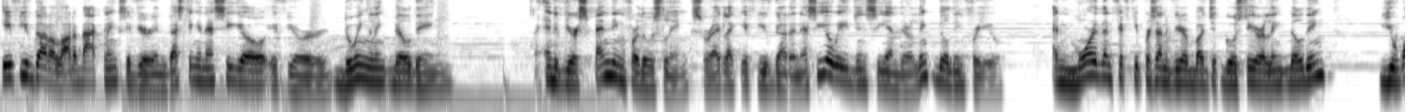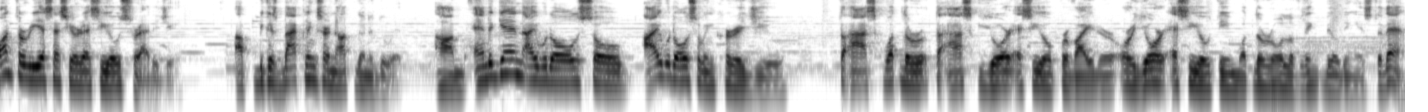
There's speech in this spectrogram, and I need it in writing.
if you've got a lot of backlinks, if you're investing in SEO, if you're doing link building, and if you're spending for those links, right? Like if you've got an SEO agency and they're link building for you, and more than 50% of your budget goes to your link building, you want to reassess your SEO strategy uh, because backlinks are not going to do it. Um, and again, I would also I would also encourage you to ask what the to ask your SEO provider or your SEO team what the role of link building is to them.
